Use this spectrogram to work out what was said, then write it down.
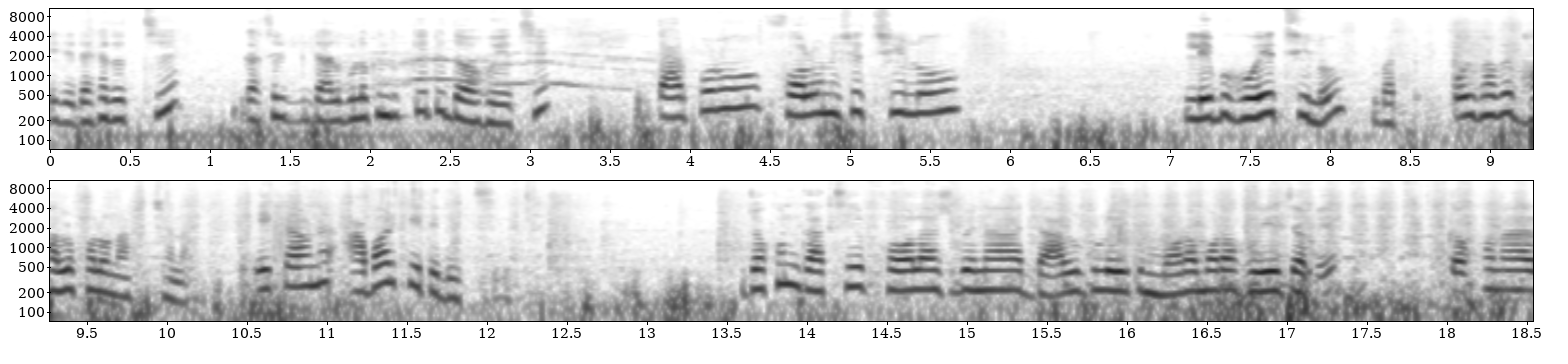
এই যে দেখা যাচ্ছে, গাছের ডালগুলো কিন্তু কেটে দেওয়া হয়েছে। তারপরও ফলন এসেছিল, লেবু হয়েছিল, বাট ওইভাবে ভালো ফলন আসছে না। এই কারণে আবার কেটে দিচ্ছি। যখন গাছে ফল আসবে না, ডালগুলো এরকম মরা মরা হয়ে যাবে, তখন আর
